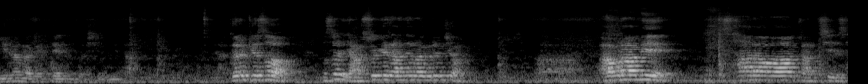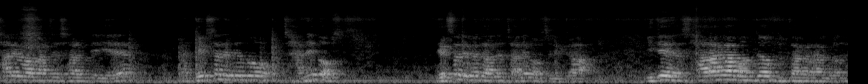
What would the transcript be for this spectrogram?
일어나게 되는 것입니다. 자, 그렇게 해서 그것을 약속의 자녀라 그러죠. 아, 아브라함이 사라와 같이 사례와 같이 살 때에 백살이 돼도 자녀가 없었어요. 백살이 돼도 자녀가 없으니까 이제 사라가 먼저 부탁을 한건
